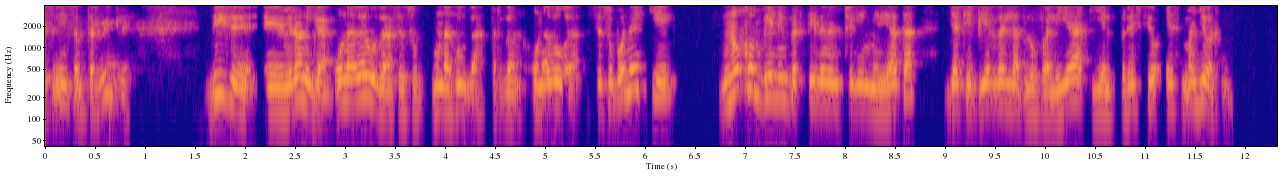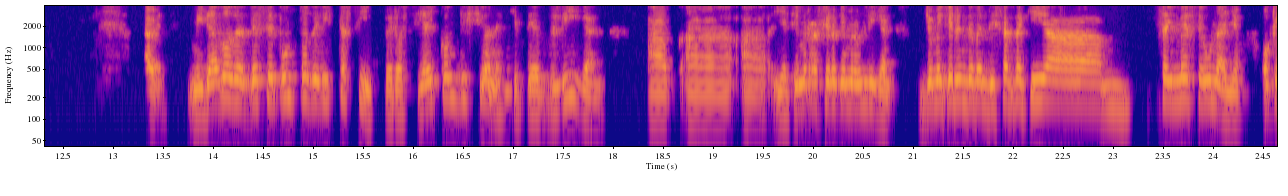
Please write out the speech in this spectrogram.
sí, son terribles. Dice eh, Verónica, una deuda, una duda, perdón, una duda. Se supone que no conviene invertir en entrega inmediata ya que pierdes la plusvalía y el precio es mayor. A ver, mirado desde ese punto de vista sí, pero si hay condiciones que te obligan a, y a qué me refiero que me obligan, yo me quiero independizar de aquí a seis meses, un año. Ok,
